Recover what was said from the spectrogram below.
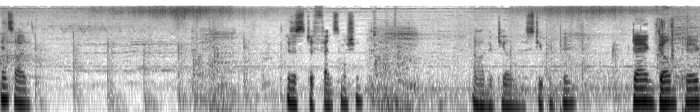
Inside. Is this a defense mission? Oh, they're dealing with a stupid pig. Dang dumb pig.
